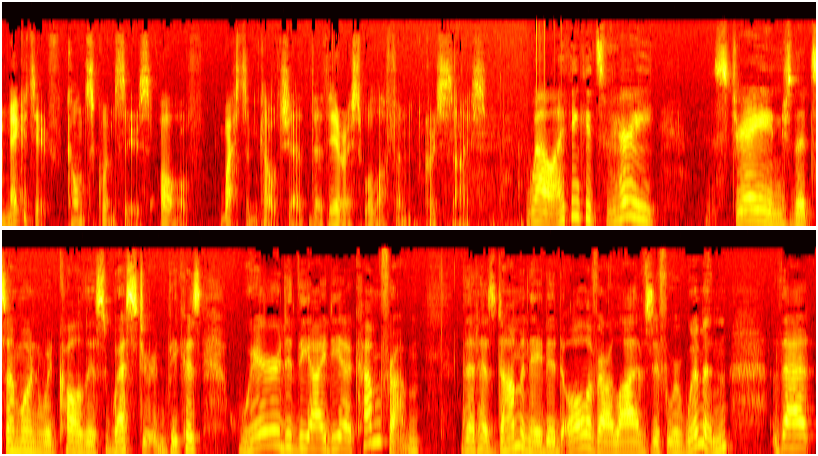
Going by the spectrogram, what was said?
negative consequences of Western culture that theorists will often criticize. Well, I think it's very strange that someone would call this Western because where did the idea come from that has dominated all of our lives if we're women that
